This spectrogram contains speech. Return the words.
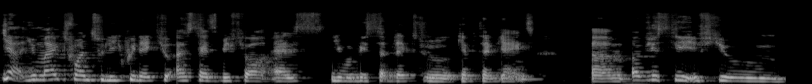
Yeah, you might want to liquidate your assets before, else you will be subject to capital gains. Um, obviously, if you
